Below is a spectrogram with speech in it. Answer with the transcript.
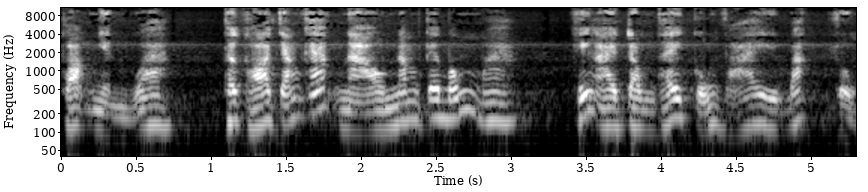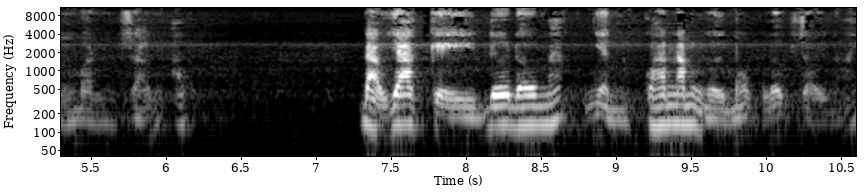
Thoạt nhìn qua, thật họ chẳng khác nào năm cái bóng ma, khiến ai trông thấy cũng phải bắt rùng mình rợn ốc. Đào Gia Kỳ đưa đôi mắt nhìn qua năm người một lượt rồi nói.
